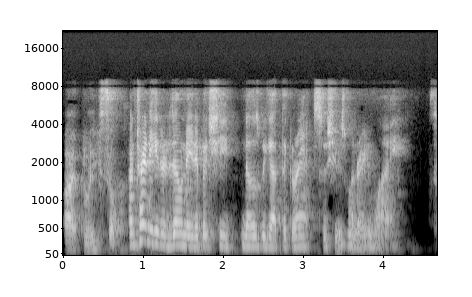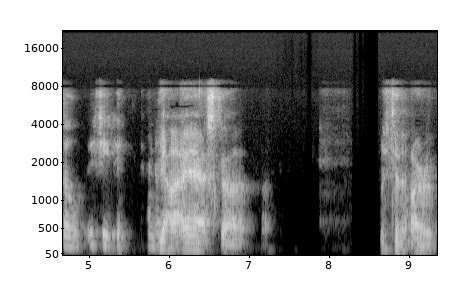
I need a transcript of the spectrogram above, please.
I believe so. I'm trying to get her to donate it, but she knows we got the grant, so she was wondering why. So if you could. Kind of- Yeah, I asked, uh, Lieutenant, our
